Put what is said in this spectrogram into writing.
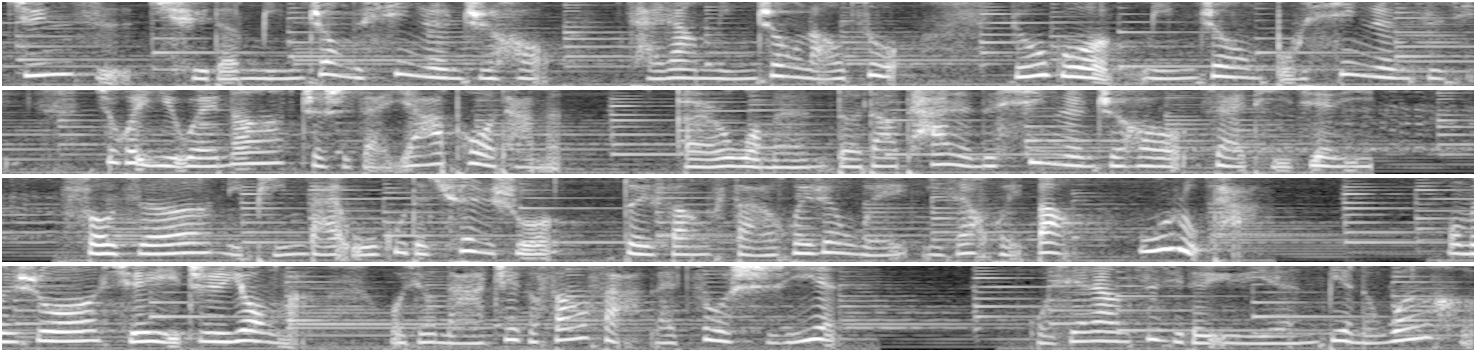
君子取得民众的信任之后，才让民众劳作。如果民众不信任自己，就会以为呢这是在压迫他们。而我们得到他人的信任之后再提建议，否则你平白无故的劝说对方，反而会认为你在诽谤、侮辱他。我们说学以致用嘛，我就拿这个方法来做实验。我先让自己的语言变得温和。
